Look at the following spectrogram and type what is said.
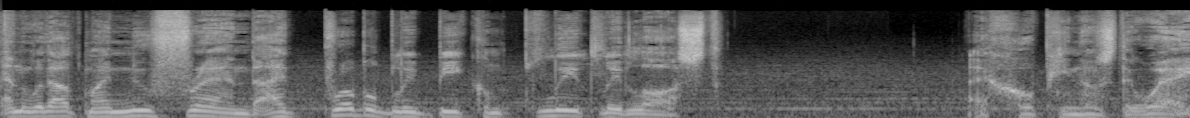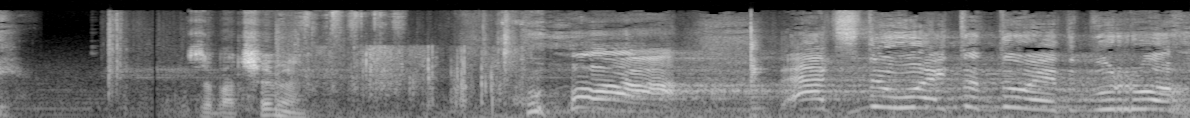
and without my new friend, I'd probably be completely lost. I hope he knows the way. Zobaczymy. That's the way to do it, bro!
